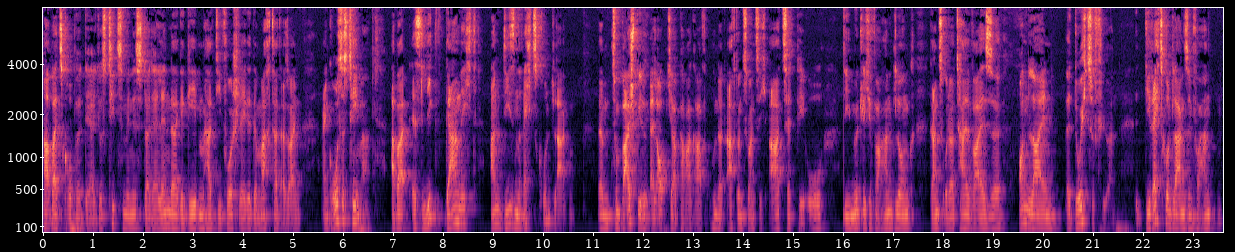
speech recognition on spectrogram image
Arbeitsgruppe der Justizminister der Länder gegeben hat, die Vorschläge gemacht hat. Also ein, ein großes Thema. Aber es liegt gar nicht an diesen Rechtsgrundlagen. Ähm, zum Beispiel erlaubt ja Paragraph 128a ZPO die mündliche Verhandlung ganz oder teilweise online äh, durchzuführen. Die Rechtsgrundlagen sind vorhanden.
